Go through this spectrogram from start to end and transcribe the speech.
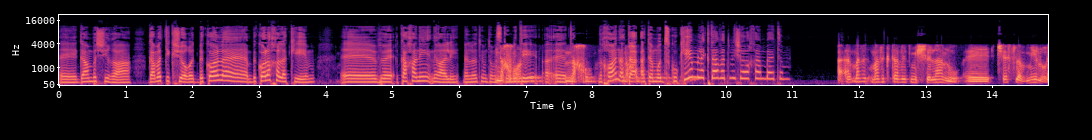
אה, גם בשירה, גם בתקשורת, בכל, אה, בכל החלקים. אה, וככה אני, נראה לי, אני לא יודעת אם אתה מסכים נכון, איתי. אה, אתה- נכון, נכון? אתה- נכון. אתם עוד זקוקים לכתב עת משלכם בעצם? אה, מה זה, מה זה כתב עת משלנו? אה, צ'סלב מילוש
